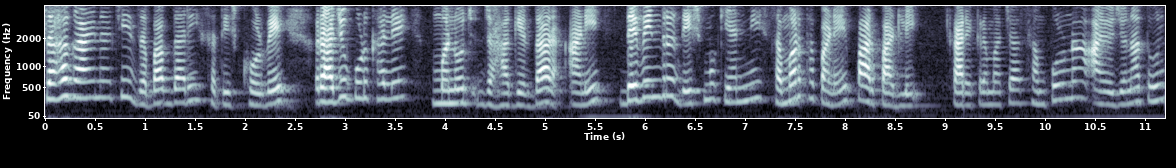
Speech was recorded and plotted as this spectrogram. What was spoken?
सहगायनाची जबाबदारी सतीश खोडवे राजू बुडखले मनोज जहागीरदार आणि देवेंद्र देशमुख यांनी समर्थपणे पार पाडली. कार्यक्रमाच्या संपूर्ण आयोजनातून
